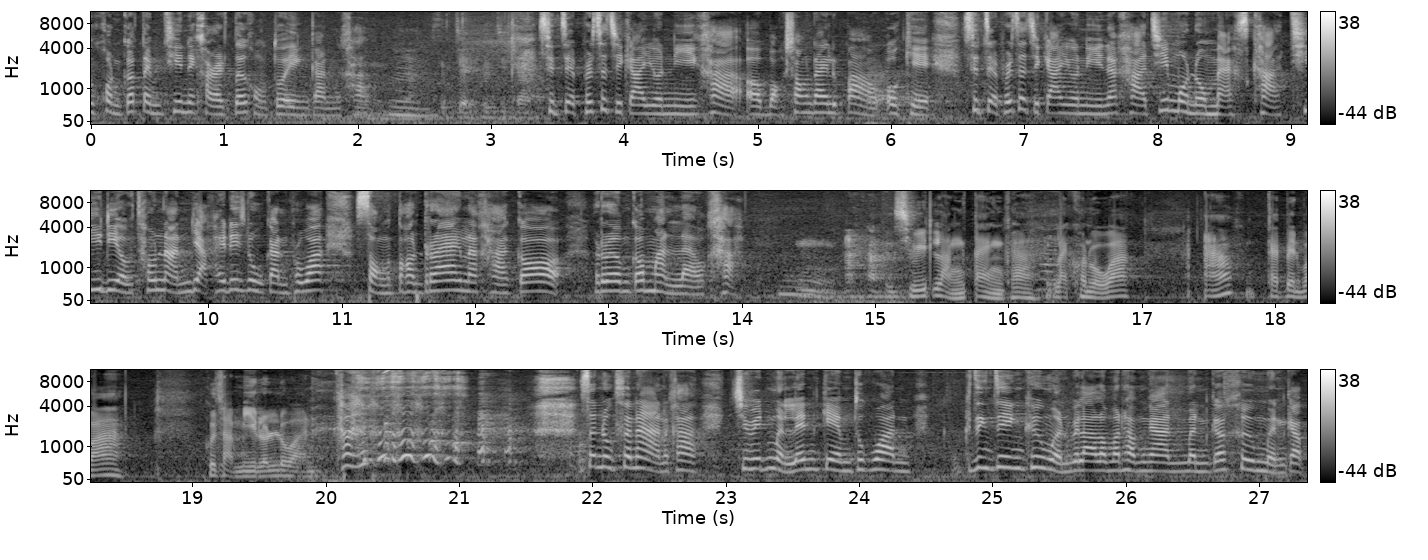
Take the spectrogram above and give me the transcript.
ทุกคนก็เต็มที่ในคาแรคเตอร์ของตัวเองกันค่ะอืม 17พฤศจิกายน 17 พฤศจิกายนนี้ค่ะเออบอกช่องได้หรือเปล่า โอเค 17 พฤศจิกายนนี้นะคะ ที่ Monomax ค่ะ ที่เดียวเท่านั้นอยากให้ได้ดูกัน เพราะว่า 2 ตอนแรกนะคะ ก็เริ่มก็มันแล้วค่ะ อืมอะถามถึงชีวิตหลังแต่งค่ะ หลายคนบอกว่า อ้าว กลายเป็นว่า คุณสามีล้วน สนุกสนานค่ะ ชีวิตเหมือนเล่นเกมทุกวัน จริง ๆ คือเหมือนเวลาเรามาทำงานมันก็คือเหมือนกับ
